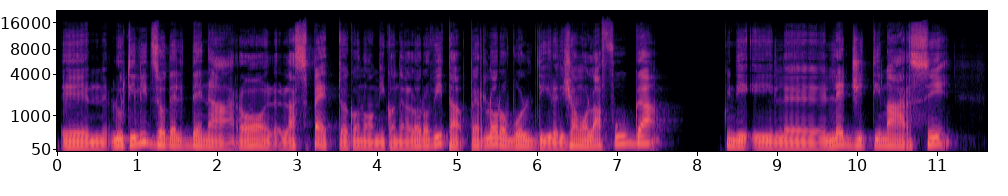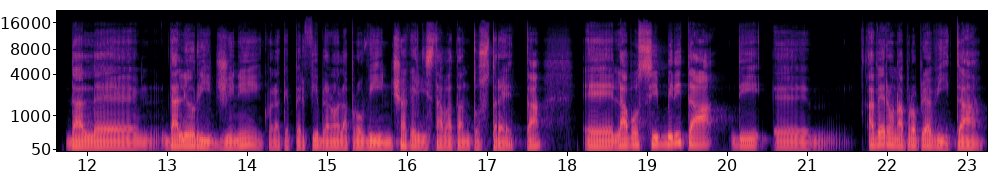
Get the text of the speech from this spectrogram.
E, ehm, l'utilizzo del denaro, l'aspetto economico nella loro vita, per loro vuol dire, diciamo, la fuga, quindi il legittimarsi dalle, dalle, origini, quella che per Fibra noi la provincia, che gli stava tanto stretta, e la possibilità di eh, avere una propria vita.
